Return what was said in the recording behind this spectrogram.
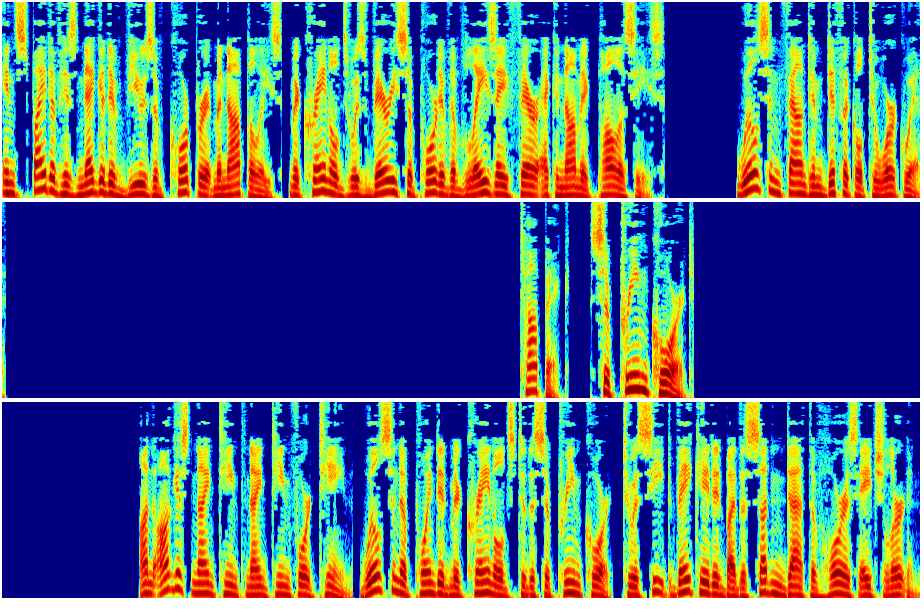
In spite of his negative views of corporate monopolies, McReynolds was very supportive of laissez-faire economic policies. Wilson found him difficult to work with. Supreme Court On August 19, 1914, Wilson appointed McReynolds to the Supreme Court, to a seat vacated by the sudden death of Horace H. Lurton.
